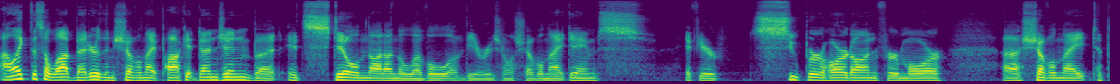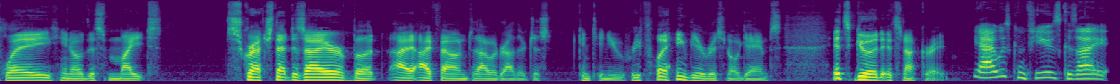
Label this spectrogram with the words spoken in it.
I like this a lot better than Shovel Knight Pocket Dungeon, but it's still not on the level of the original Shovel Knight games if you're super hard on for more uh, Shovel Knight to play, you know, this might scratch that desire, but I, I found I would rather just continue replaying the original games. It's good, it's not great. Yeah, I was confused because I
